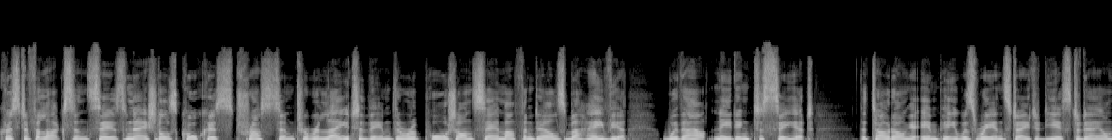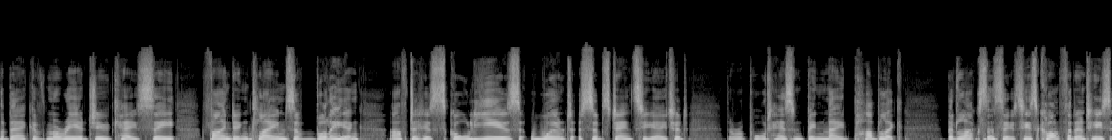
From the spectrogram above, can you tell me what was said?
Christopher Luxon says Nationals caucus trusts him to relay to them the report on Sam Uffindell's behaviour without needing to see it. The Tauranga MP was reinstated yesterday on the back of Maria Dew KC finding claims of bullying after his school years weren't substantiated. The report hasn't been made public. But Luxon says he's confident he's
